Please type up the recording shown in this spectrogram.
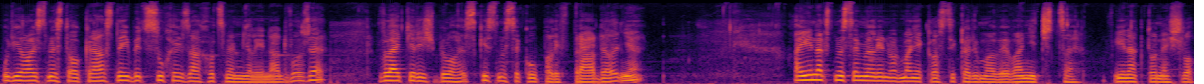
udělali jsme z toho krásný byt, suchý záchod jsme měli na dvoře. V létě, když bylo hezky, jsme se koupali v prádelně. A jinak jsme se měli normálně klasika doma ve vaničce jinak to nešlo.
